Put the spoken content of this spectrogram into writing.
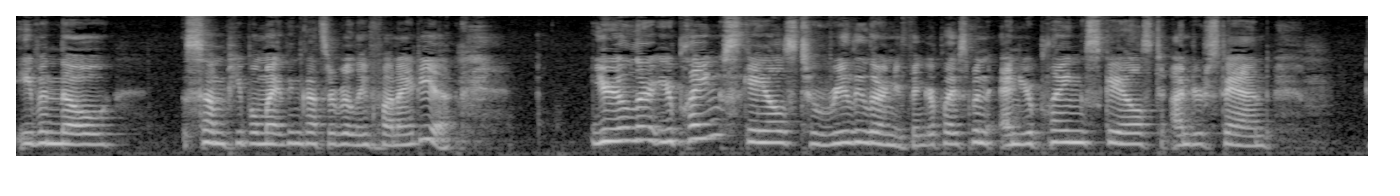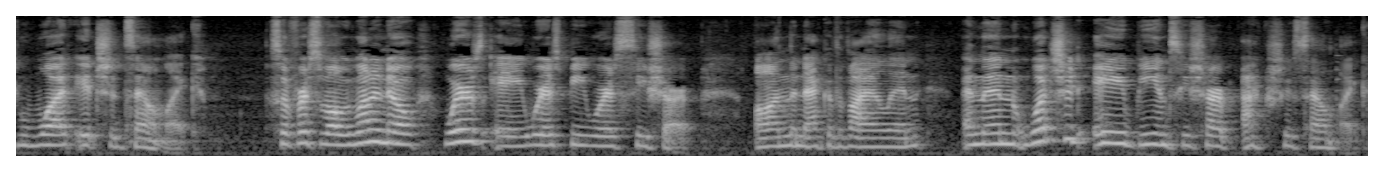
even though some people might think that's a really fun idea. You're, you're playing scales to really learn your finger placement and you're playing scales to understand what it should sound like. So first of all, we want to know where's A, where's B, where's C sharp on the neck of the violin, and then what should A, B, and C sharp actually sound like.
